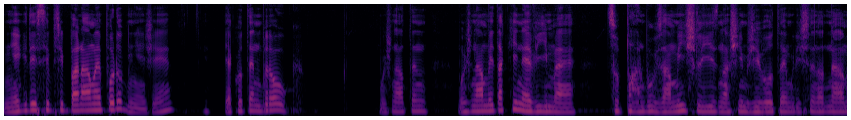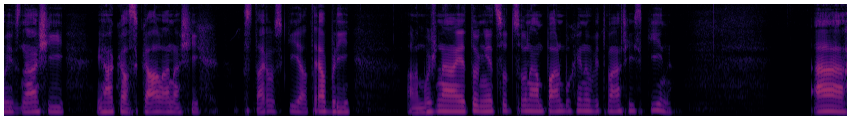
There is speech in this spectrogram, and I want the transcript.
někdy si připadáme podobně, že? Jako ten brouk. Možná, ten, možná my taky nevíme, co pán Bůh zamýšlí s naším životem, když se nad námi vznáší nějaká skála našich starostí a trablí. Ale možná je to něco, co nám pán Bůh jenom vytváří skín. A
